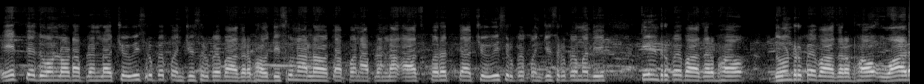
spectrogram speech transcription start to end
एक ते दोन लॉट आपल्याला चोवीस रुपये पंचवीस रुपये बाजारभाव दिसून आला होता. पण आपल्याला आज परत त्या चोवीस रुपये पंचवीस रुपयेमध्ये तीन रुपये बाजारभाव दोन रुपये बाजारभाव वाढ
